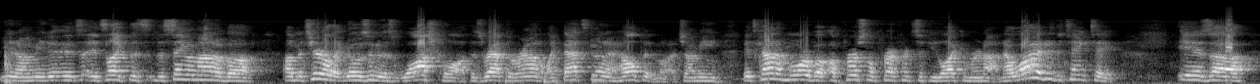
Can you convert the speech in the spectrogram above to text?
you know, I mean, it's it's like this the same amount of a, a material that goes into this washcloth is wrapped around it. Like that's going to help it much. I mean, it's kind of more of a, a, personal preference if you like them or not. Now, why I do the tank tape is, uh,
